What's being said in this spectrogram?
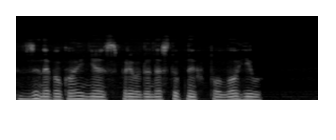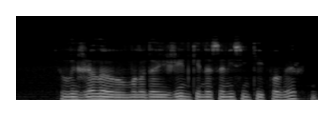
Занепокоєння з приводу наступних пологів лежала у молодої жінки на самісінькій поверхні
